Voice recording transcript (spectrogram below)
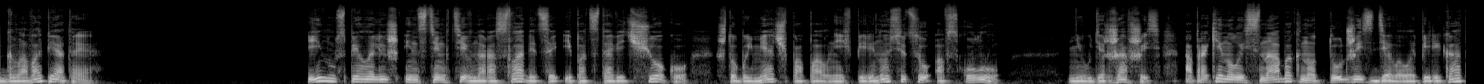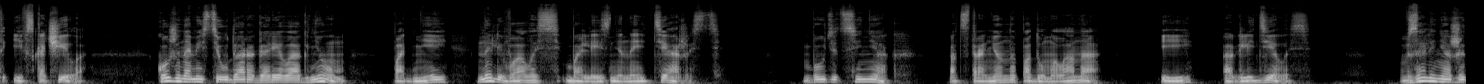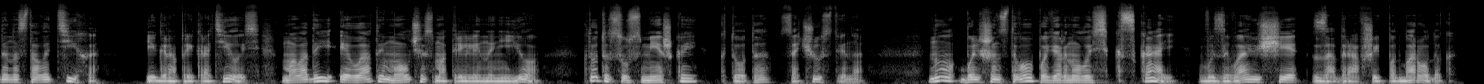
Глава пятая. Ин успела лишь инстинктивно расслабиться и подставить щеку, чтобы мяч попал не в переносицу, а в скулу. Не удержавшись, опрокинулась на бок, но тут же сделала перекат и вскочила. Кожа на месте удара горела огнем, под ней наливалась болезненная тяжесть. «Будет синяк», — отстраненно подумала она, и огляделась. В зале неожиданно стало тихо. Игра прекратилась, молодые элаты молча смотрели на нее, кто-то с усмешкой, кто-то сочувственно. Но большинство повернулось к Скай, вызывающее задравший подбородок.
